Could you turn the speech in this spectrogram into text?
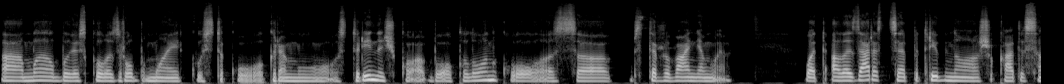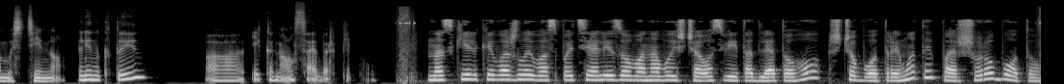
ми обов'язково зробимо якусь таку окрему сторіночку або колонку з стажуваннями. От, Але зараз це потрібно шукати самостійно. LinkedIn і канал CyberPeople. Наскільки важлива спеціалізована вища освіта для того, щоб отримати першу роботу?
